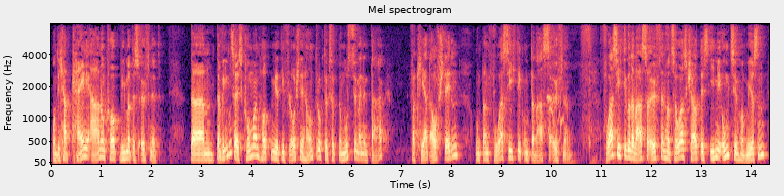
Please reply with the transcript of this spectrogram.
Und ich habe keine Ahnung gehabt, wie man das öffnet. Der, der mhm. Winzer ist gekommen, hat mir die Flasche in die Hand gedruckt, hat gesagt, du musst sie meinen Tag verkehrt aufstellen und dann vorsichtig unter Wasser öffnen. Vorsichtig unter Wasser öffnen hat so ausgeschaut, dass ich mich umziehen habe müssen,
